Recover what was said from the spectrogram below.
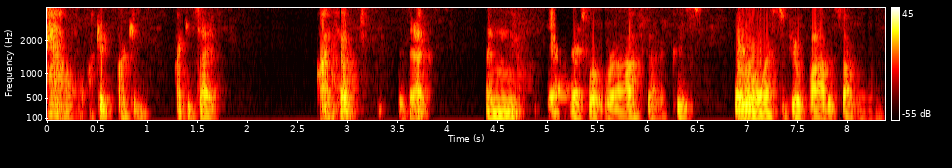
wow, I can, I can, I can say, I helped with that, and yeah, that's what we're after because everyone wants to feel part of something.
